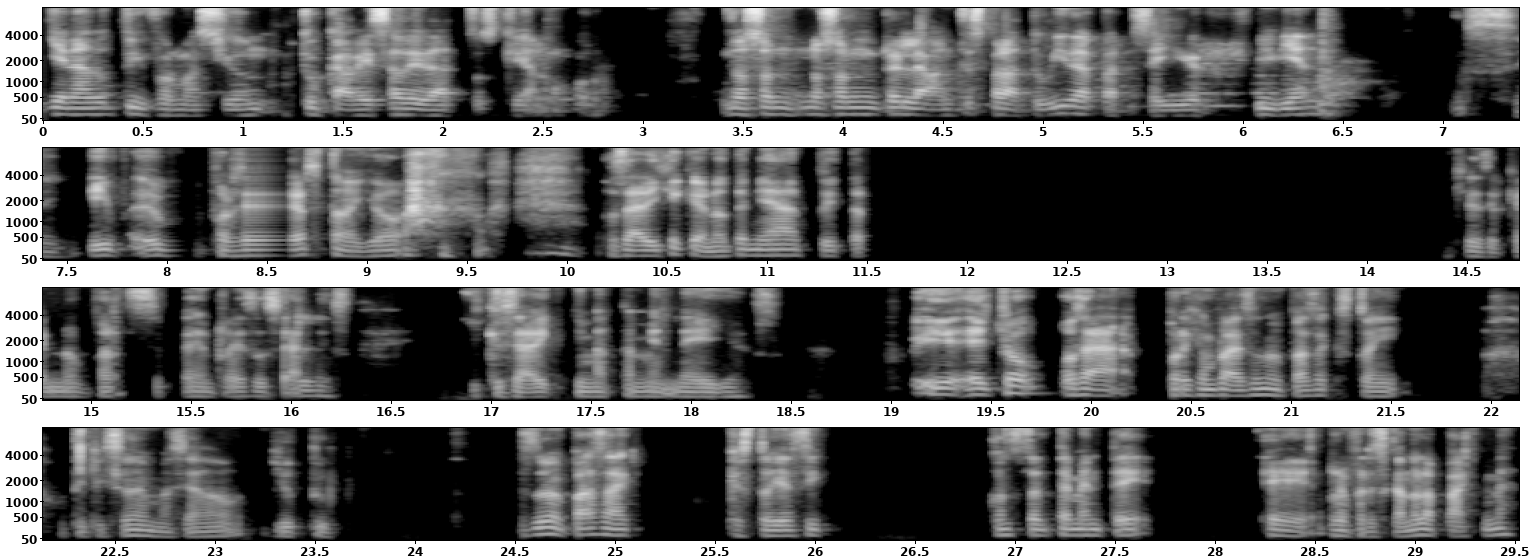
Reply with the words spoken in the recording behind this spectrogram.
llenando tu información, tu cabeza de datos que a lo mejor no son, no son relevantes para tu vida, para seguir viviendo. Sí, y eh, por cierto, yo, o sea, dije que no tenía Twitter quiere decir que no participe en redes sociales y que sea víctima también de ellas. Y de hecho, o sea, por ejemplo, a veces me pasa que estoy, utilizo demasiado YouTube. Eso me pasa que estoy así constantemente eh, refrescando la página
